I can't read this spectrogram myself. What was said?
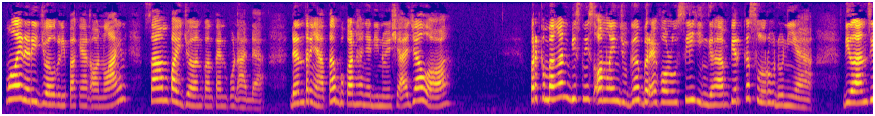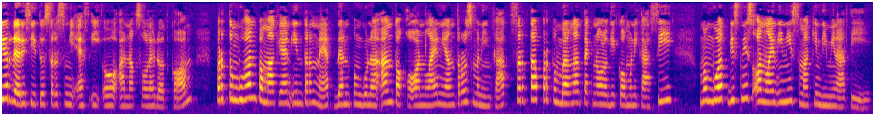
Mulai dari jual beli pakaian online sampai jualan konten pun ada. Dan ternyata bukan hanya di Indonesia aja loh. Perkembangan bisnis online juga berevolusi hingga hampir ke seluruh dunia. Dilansir dari situs resmi SEO anaksoleh.com, pertumbuhan pemakaian internet dan penggunaan toko online yang terus meningkat serta perkembangan teknologi komunikasi membuat bisnis online ini semakin diminati.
